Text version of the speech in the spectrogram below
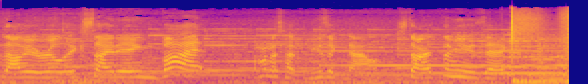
That'll be really exciting. But I'm gonna set the music now. Start the music.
